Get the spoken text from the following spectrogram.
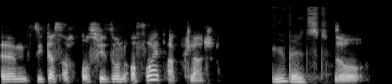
ähm, sieht das auch aus wie so ein Off-White-Abklatsch. Übelst. So,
